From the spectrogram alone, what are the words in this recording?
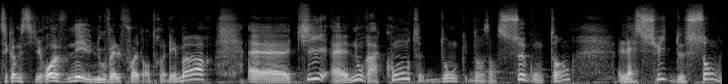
C'est comme s'il revenait une nouvelle fois d'entre les morts, euh, qui euh, nous raconte donc dans un second temps la suite de son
